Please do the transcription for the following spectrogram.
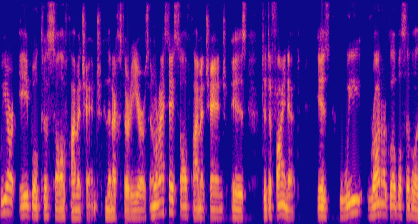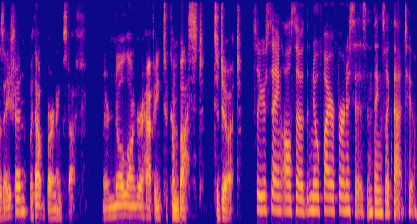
we are able to solve climate change in the next 30 years, and when I say solve climate change, is to define it, is we run our global civilization without burning stuff. We're no longer having to combust to do it. So you're saying also the no fire furnaces and things like that too.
